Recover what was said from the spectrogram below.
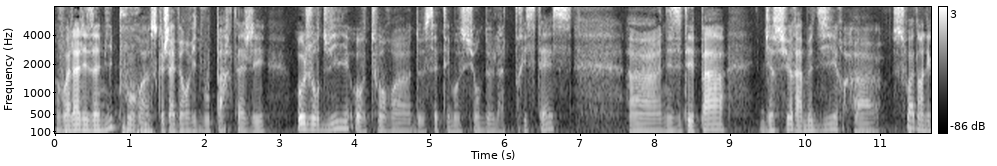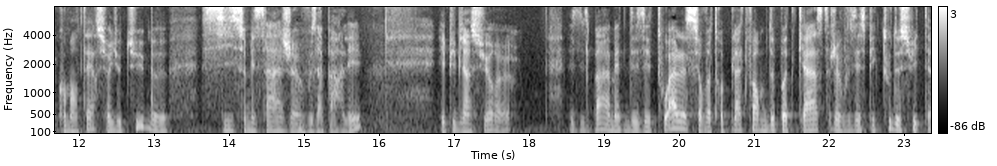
Voilà les amis pour euh, ce que j'avais envie de vous partager aujourd'hui autour euh, de cette émotion de la tristesse. Euh, n'hésitez pas bien sûr à me dire, soit dans les commentaires sur YouTube, si ce message vous a parlé. Et puis bien sûr, n'hésitez pas à mettre des étoiles sur votre plateforme de podcast. Je vous explique tout de suite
